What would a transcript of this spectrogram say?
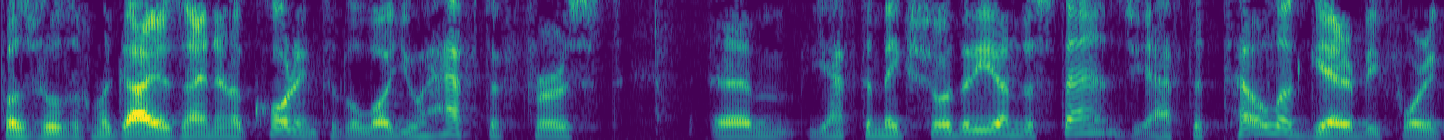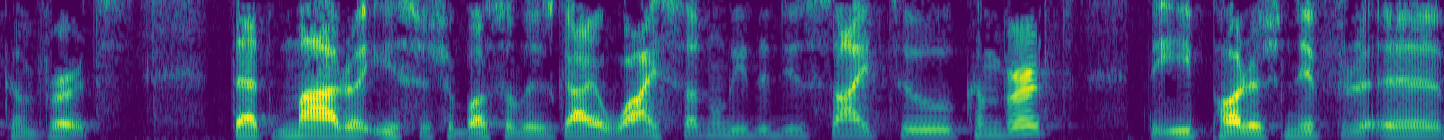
was will sich megaya sein and according to the law you have to first um, you have to make sure that he understands. You have to tell a ger before he converts that mara isa shabasal is guy. Why suddenly did you decide to convert? The e parish nifr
